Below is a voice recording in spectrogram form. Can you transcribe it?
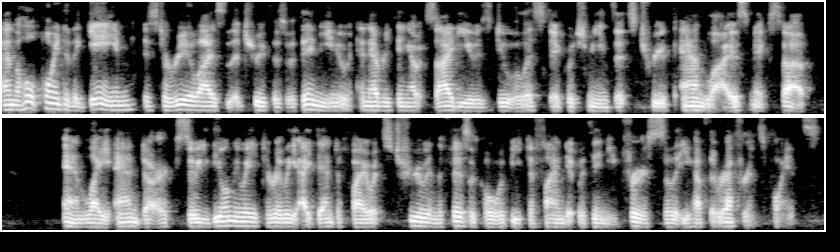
And the whole point of the game is to realize that the truth is within you and everything outside you is dualistic, which means it's truth and lies mixed up and light and dark. So the only way to really identify what's true in the physical would be to find it within you first so that you have the reference points,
